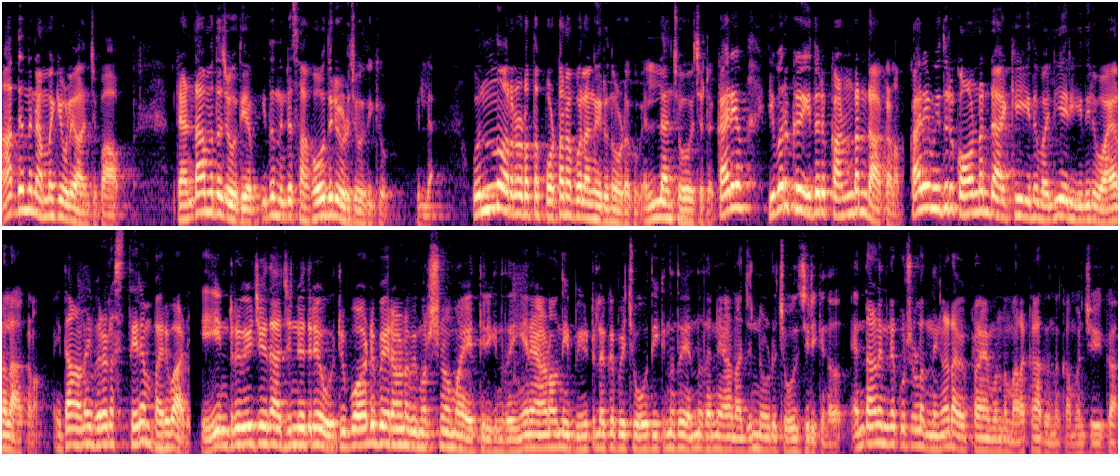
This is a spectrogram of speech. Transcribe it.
ആദ്യം തന്നെ അമ്മയ്ക്ക് വിളി വാങ്ങിച്ചു പാവം. രണ്ടാമത്തെ ചോദ്യം ഇത് നിന്റെ സഹോദരിയോട് ചോദിക്കൂ. ഇല്ല. ഒന്നും അറിഞ്ഞിടത്ത് പൊട്ടനെ പോലെ അങ്ങ് ഇരുന്ന് കൊടുക്കും. എല്ലാം ചോദിച്ചിട്ട്. കാര്യം ഇവർക്ക് ഇതൊരു കണ്ടന്റ് ആക്കണം. കാര്യം ഇതൊരു കോണ്ടന്റ് ആക്കി ഇത് വലിയ രീതിയിൽ വൈറലാക്കണം ഇതാണ് ഇവരുടെ സ്ഥിരം പരിപാടി. ഈ ഇന്റർവ്യൂ ചെയ്ത അജിനെതിരെ ഒരുപാട് പേരാണ് വിമർശനവുമായി എത്തിയിരിക്കുന്നത്. ഇങ്ങനെയാണോ നീ വീട്ടിലൊക്കെ പോയി ചോദിക്കുന്നത് എന്ന് തന്നെയാണ് അജിനോട് ചോദിച്ചിരിക്കുന്നത്. എന്താണ് ഇതിനെക്കുറിച്ചുള്ള നിങ്ങളുടെ അഭിപ്രായം ഒന്ന് മറക്കാതെ ഒന്ന് കമന്റ് ചെയ്യുക.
